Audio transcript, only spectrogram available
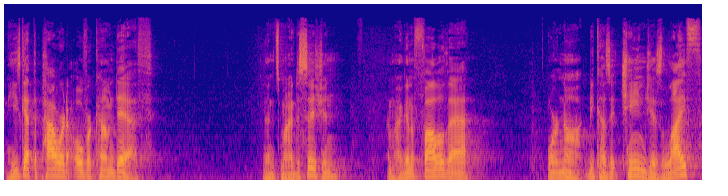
and he's got the power to overcome death, then it's my decision. Am I going to follow that or not because it changes life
